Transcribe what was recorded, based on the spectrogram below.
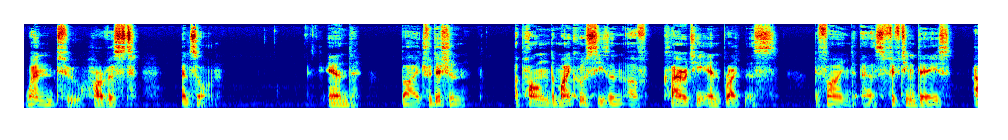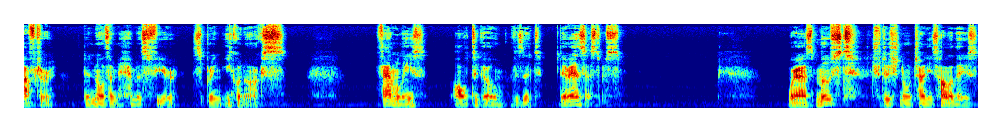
when to harvest, and so on. And by tradition, upon the micro season of clarity and brightness, defined as 15 days after the Northern Hemisphere spring equinox. Families all to go visit their ancestors. Whereas most traditional Chinese holidays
